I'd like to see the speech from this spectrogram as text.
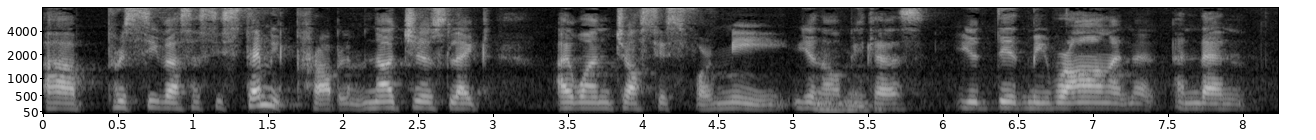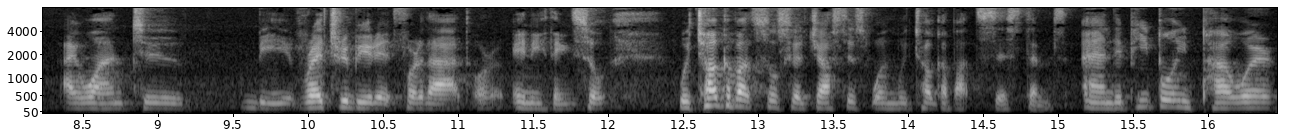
uh, perceived as a systemic problem, not just like I want justice for me, you know, mm-hmm. because you did me wrong and and then I want to be retributed for that or anything. So we talk about social justice when we talk about systems, and the people in power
